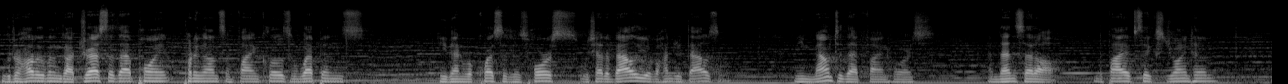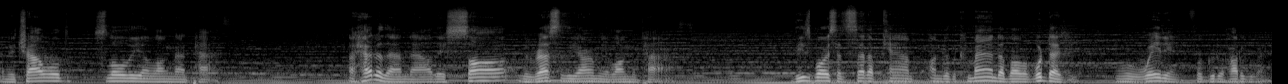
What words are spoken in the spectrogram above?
Guru Hargobind got dressed at that point, putting on some fine clothes and weapons. He then requested his horse, which had a value of a hundred thousand, and he mounted that fine horse, and then set off. The five Sikhs joined him, and they traveled slowly along that path. Ahead of them now, they saw the rest of the army along the path. These boys had set up camp under the command of Baba Buddhaji and were waiting for Guru Hargobind.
